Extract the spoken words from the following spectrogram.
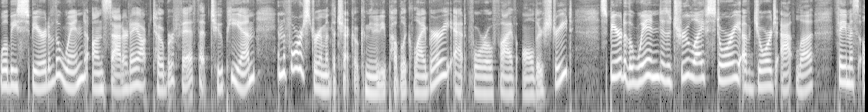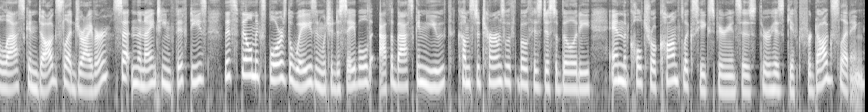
will be Spirit of the Wind on Saturday, October 5th at 2 p.m. in the Forest Room at the Chetco Community Public Library at 405 Alder Street. Spirit of the Wind is a true life story of George Attla, famous Alaskan dog sled driver. Set in the 1950s, this film explores the ways in which a disabled Athabascan youth comes to terms with both his disability and the cultural conflicts he experiences through his gift for dog sledding.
